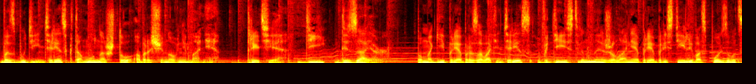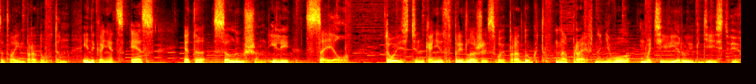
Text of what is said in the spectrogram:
возбуди интерес к тому, на что обращено внимание. Третья D – desire – помоги преобразовать интерес в действенное желание приобрести или воспользоваться твоим продуктом. И, наконец, S – это solution или sale – то есть, наконец, предложи свой продукт, направь на него, мотивируй к действию.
